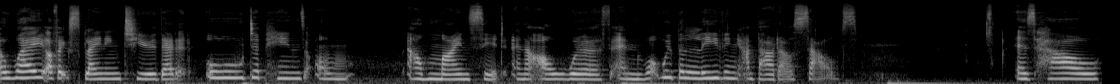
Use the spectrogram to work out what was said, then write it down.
a way of explaining to you that it all depends on our mindset and our worth and what we're believing about ourselves is how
